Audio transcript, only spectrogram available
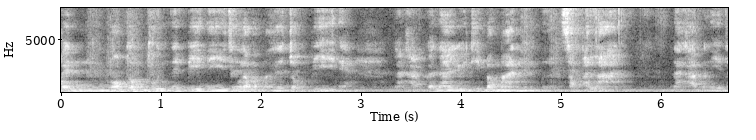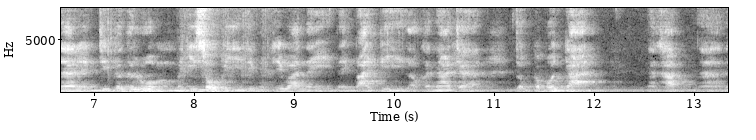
เป็นงบลงทุนในปีนี้ ซึ่งเรากำลังจะจบปีเนี่ยนะครับก็น่าอยู่ที่ประมาณ 12,000ล้านนะครับอันนี้ถ้าจริงก็คือรวมเมื่อกี้โซบีที่ผมคิดว่าในในปลายปี เราก็น่าจะจบกระบวนการนะครับใน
